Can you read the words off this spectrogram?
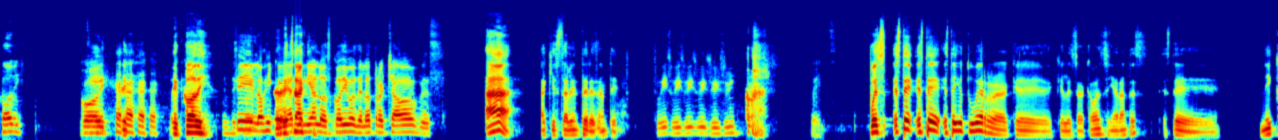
Cody. Cody. De Cody. de sí, Cody. lógico, ya Exacto. tenía los códigos del otro chavo, pues. Ah, aquí está lo interesante. Subí, subí, subí, subí, subí. Pues este, este, este youtuber que, que les acabo de enseñar antes, este Nick,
